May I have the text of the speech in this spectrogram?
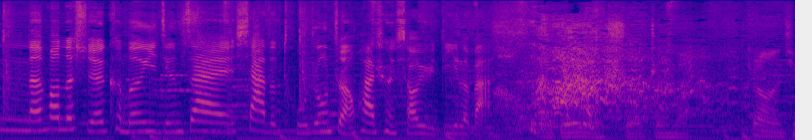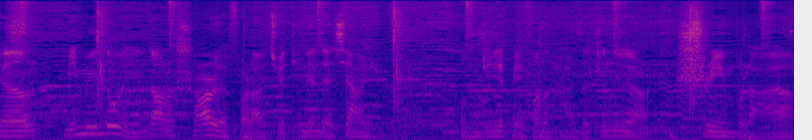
嗯，南方的雪可能已经在下的途中转化成小雨滴了吧？我觉得也是，真的。这两天明明都已经到了十二月份了，却天天在下雨。我们这些北方的孩子真的有点适应不来啊！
